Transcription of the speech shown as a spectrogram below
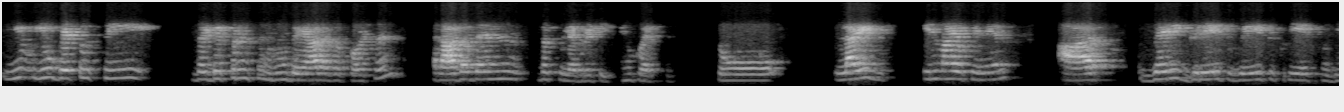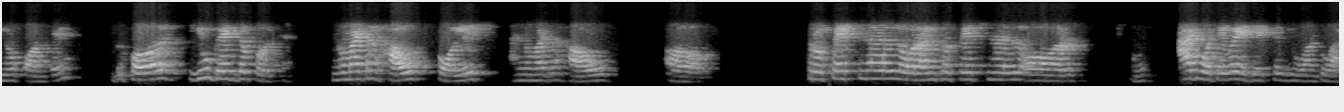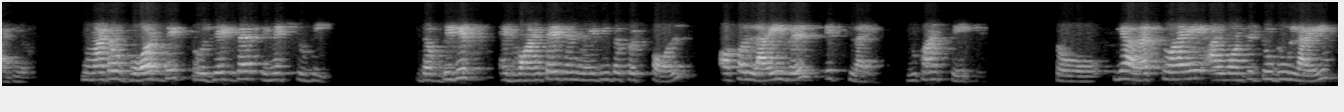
you you get to see the difference in who they are as a person rather than the celebrity in question. So live, in my opinion, are very great way to create video content because you get the person, no matter how polished and no matter how uh, professional or unprofessional or add whatever adjective you want to add here. No matter what they project their image to be, the biggest advantage and maybe the pitfall of a live is it's live. You can't fake it. So yeah, that's why I wanted to do live.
